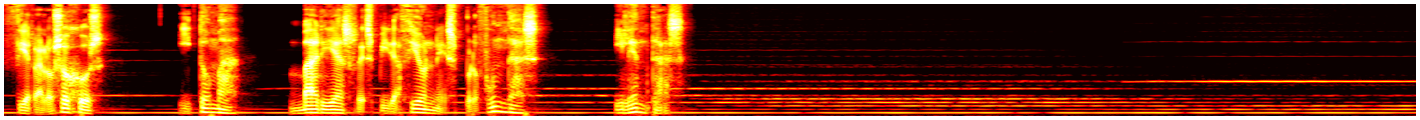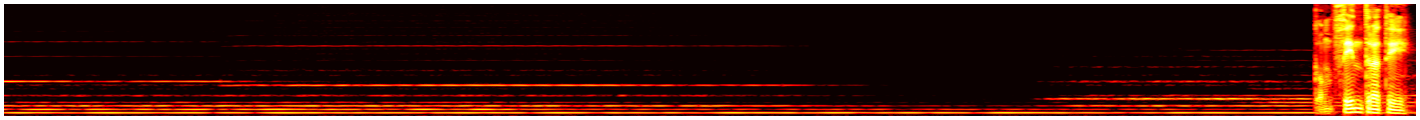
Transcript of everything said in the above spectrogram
Cierra los ojos y toma varias respiraciones profundas y lentas. Concéntrate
